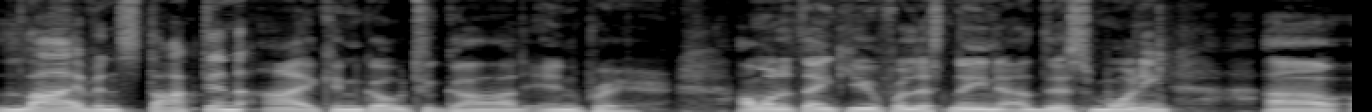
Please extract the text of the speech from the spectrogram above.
live in Stockton. I can go to God in prayer. I want to thank you for listening uh, this morning. Uh,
